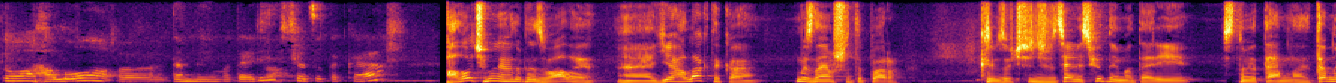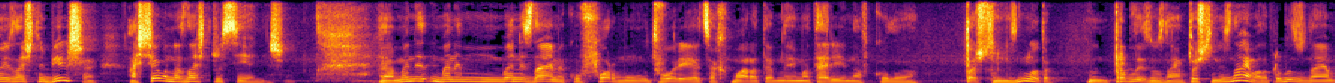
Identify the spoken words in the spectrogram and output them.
То гало е, темної матерії, що це таке? Гало, чому його так назвали? Є галактика. Ми знаємо, що тепер, крім звичайно світної матерії, існує темна. Темної значно більше, а ще вона значно розсіяніша. Ми не, ми, не, ми не знаємо, яку форму утворює ця хмара темної матерії навколо. Точно не ну так, ну, приблизно знаємо, точно не знаємо, але приблизно знаємо,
